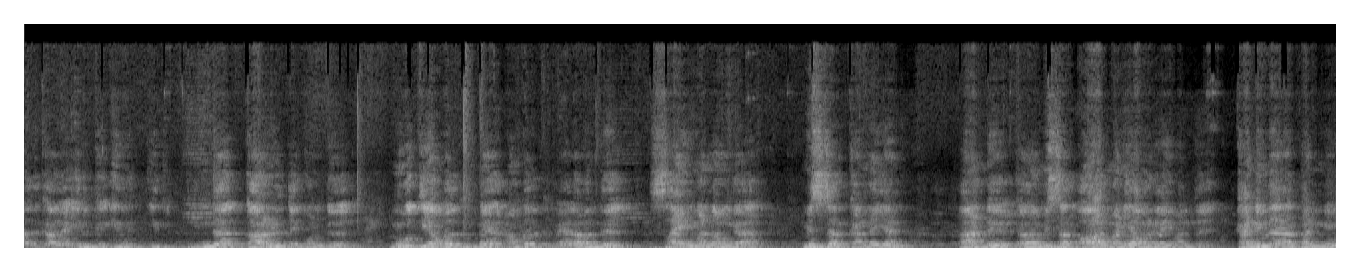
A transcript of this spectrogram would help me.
அதுக்காக இதுக்கு இது இந்த காரணத்தை கொண்டு நூற்றி ஐம்பதுக்கு மே ஐம்பதுக்கு மேலே வந்து சைன் பண்ணவங்க Mister Kannaiyan and Mister R Mani அவர்களை வந்து கன்வீனராக பண்ணி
